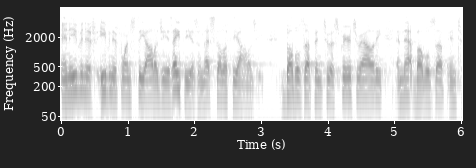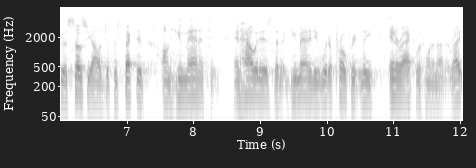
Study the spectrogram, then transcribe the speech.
And even if, even if one's theology is atheism, that's still a theology. It bubbles up into a spirituality, and that bubbles up into a sociology, perspective on humanity and how it is that humanity would appropriately interact with one another, right?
